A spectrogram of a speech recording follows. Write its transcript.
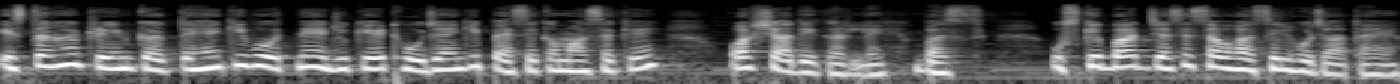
इस तरह ट्रेन करते हैं कि वो इतने एजुकेट हो जाएँ कि पैसे कमा सकें और शादी कर लें। बस। उसके बाद जैसे सब हासिल हो जाता है।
